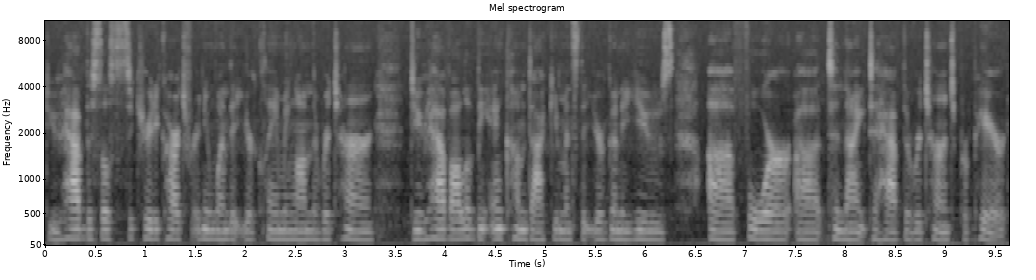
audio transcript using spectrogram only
Do you have the social security cards for anyone that you're claiming on the return? Do you have all of the income documents that you're going to use uh, for uh, tonight to have the returns prepared?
